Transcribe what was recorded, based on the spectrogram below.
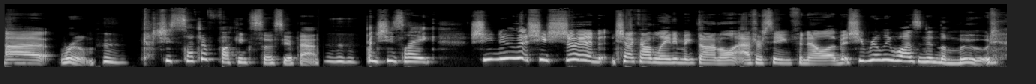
uh, room. She's such a fucking sociopath. And she's like, she knew that she should check on Lady McDonald after seeing Fenella, but she really wasn't in the mood.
